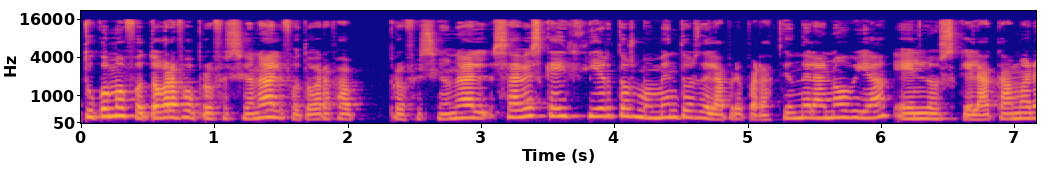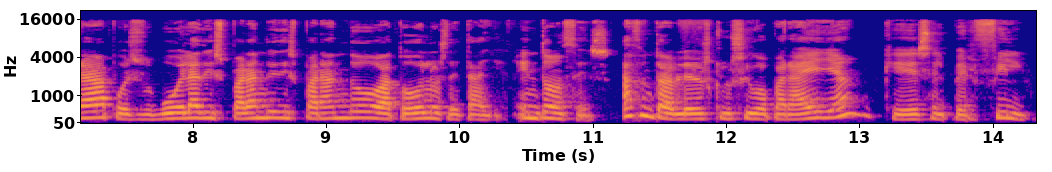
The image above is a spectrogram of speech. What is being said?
Tú como fotógrafo profesional, fotógrafa profesional, sabes que hay ciertos momentos de la preparación de la novia en los que la cámara pues vuela disparando y disparando a todos los detalles. Entonces, haz un tablero exclusivo para ella, que es el perfil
